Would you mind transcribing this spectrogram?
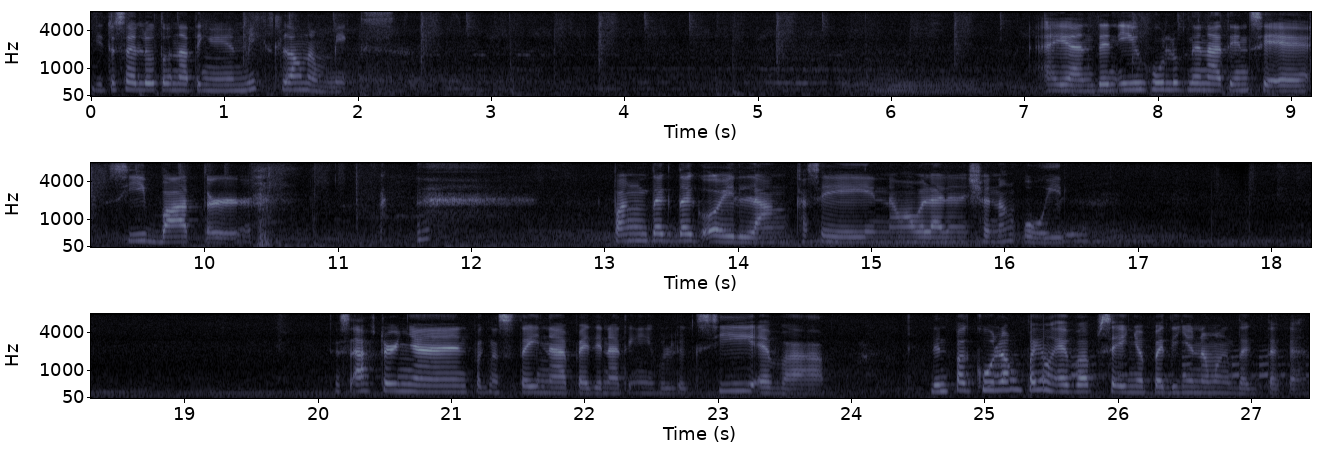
Dito sa luto natin ngayon, mix lang ng mix. Ayan, then ihulog na natin si, eh, si butter. Pang dagdag oil lang kasi nawawala na siya ng oil. Tapos after nyan, pag nasutay na, pwede natin ihulog si evap. Then pag kulang pa yung evap sa inyo, pwede nyo namang dagdagan.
